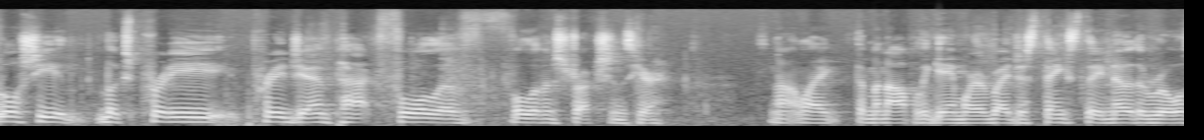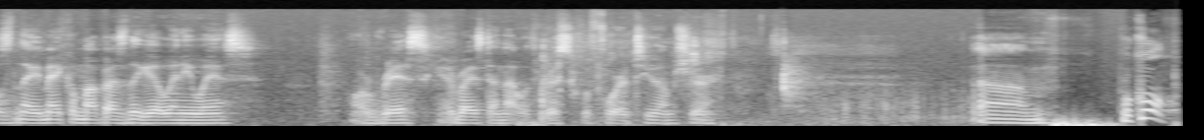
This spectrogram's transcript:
Rule sheet looks pretty pretty jam-packed full of full of instructions here. It's not like the Monopoly game where everybody just thinks they know the rules and they make them up as they go anyways. Or Risk. Everybody's done that with Risk before too, I'm sure. Um, well, cool.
